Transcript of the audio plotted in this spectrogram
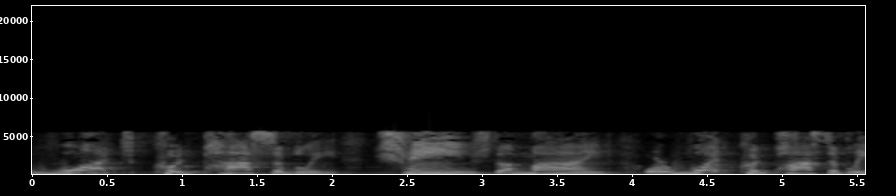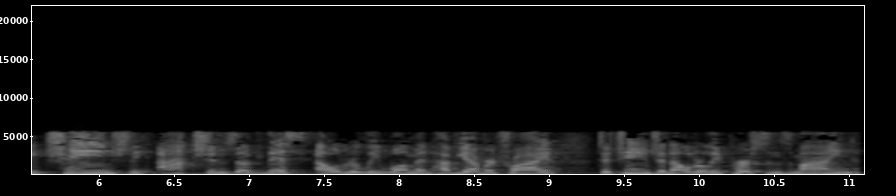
What could possibly change the mind or what could possibly change the actions of this elderly woman? Have you ever tried to change an elderly person's mind?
